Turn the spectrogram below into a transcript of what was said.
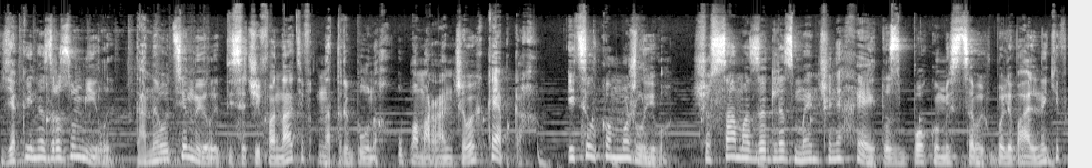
який не зрозуміли та не оцінили тисячі фанатів на трибунах у помаранчевих кепках. І цілком можливо, що саме задля зменшення хейту з боку місцевих вболівальників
